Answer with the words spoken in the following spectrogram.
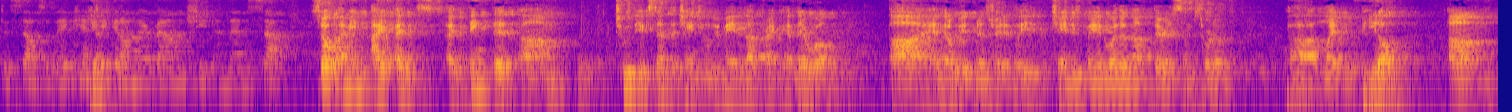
to sell, so they can't Yeah. take it on their balance sheet and then sell. So, I mean, I, I, I think that um, to the extent that changes will be made in Dodd Frank, and there will, uh, and there'll be administratively changes made, whether or not there is some sort of uh, light repeal, um,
